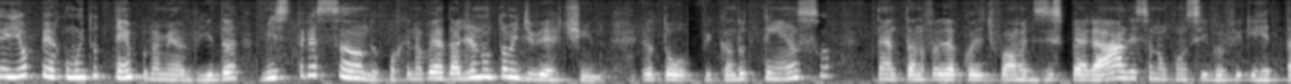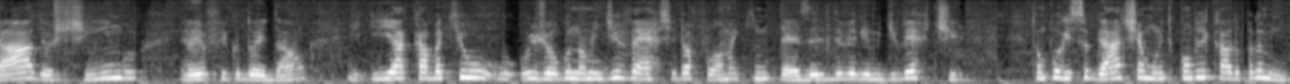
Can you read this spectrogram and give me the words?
E aí eu perco muito tempo da minha vida me estressando, porque na verdade eu não estou me divertindo. Eu estou ficando tenso, tentando fazer a coisa de forma desesperada, e se eu não consigo eu fico irritado, eu xingo, eu, eu fico doidão. E, e acaba que o, o, o jogo não me diverte da forma que em tese ele deveria me divertir. Então por isso gacha é muito complicado para mim.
